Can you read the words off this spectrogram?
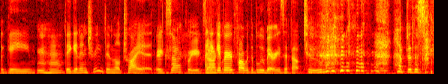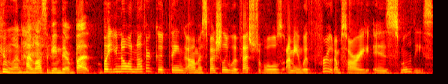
a game. They get intrigued and they'll try it. Exactly, exactly. I didn't get very far with the blueberries. About two after the second one, I lost the game there. But But you know, another good thing, um, especially with vegetables, I mean, with fruit, I'm sorry, is smoothies.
